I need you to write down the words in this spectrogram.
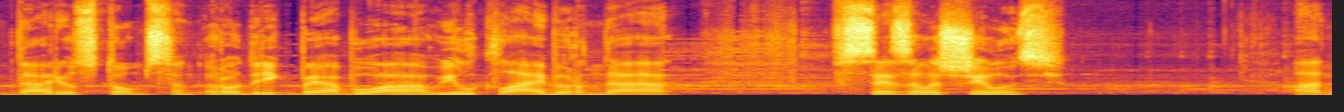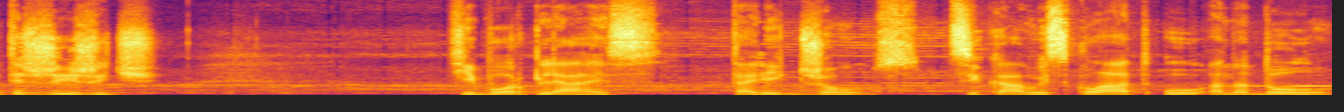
Даріус Томпсон, Родрік Беабуа, Віл Клайберн. Да? Все залишилось. Анте Жижич, Тібор Пляйс, Тарік Джонс. Цікавий склад у Анадолу.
